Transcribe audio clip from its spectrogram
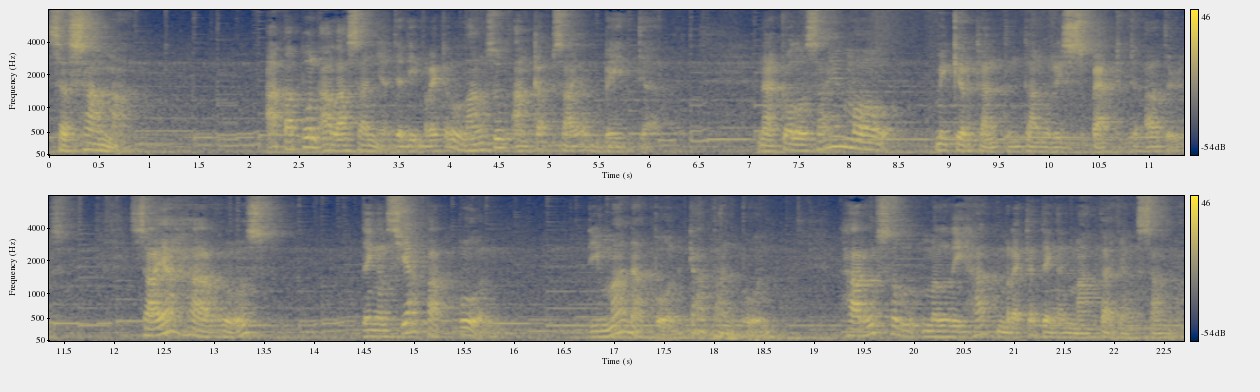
sesama, apa pun alasannya, jadi mereka langsung anggap saya beda. Nah, kalau saya mau mikirkan tentang respect to others, saya harus dengan siapa pun, di mana pun, kapan pun, harus melihat mereka dengan mata yang sama.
